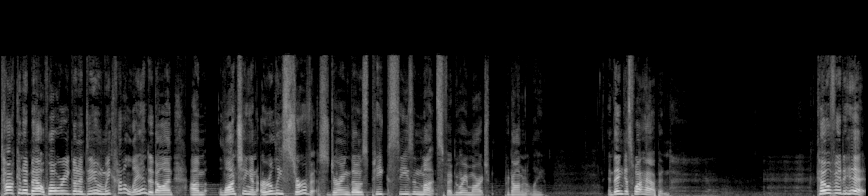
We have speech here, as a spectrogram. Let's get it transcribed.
talking about what were we going to do, and we kind of landed on um, launching an early service during those peak season months, February, March, predominantly. And then guess what happened? COVID hit.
